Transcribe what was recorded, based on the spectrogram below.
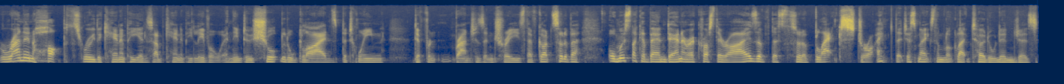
run and hop through the canopy and sub canopy level, and then do short little glides between different branches and trees. They've got sort of a almost like a bandana across their eyes of this sort of black stripe that just makes them look like total ninjas.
